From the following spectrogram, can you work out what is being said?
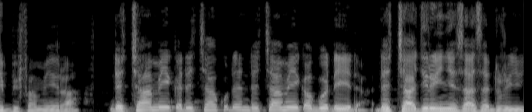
eebbifameera dachaa meeqa dachaa kudhan dachaa meeqa godheedha dachaa jireenya isaa isa durii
